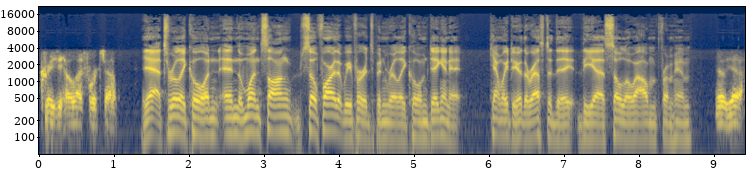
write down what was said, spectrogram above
crazy how life works out. Yeah, it's really cool. And and the one song so far that we've heard's been really cool. I'm digging it. Can't wait to hear the rest of the the uh, solo album from him. Oh yeah.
